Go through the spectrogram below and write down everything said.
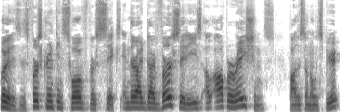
Look at this. This is 1 Corinthians 12 verse 6. And there are diversities of operations. Father, Son, Holy Spirit.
